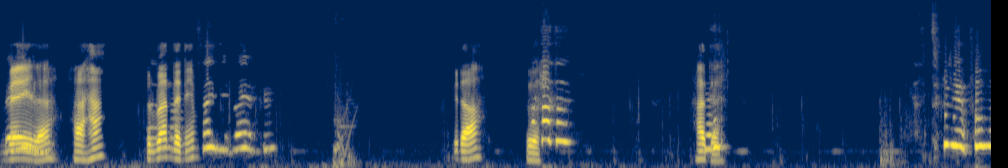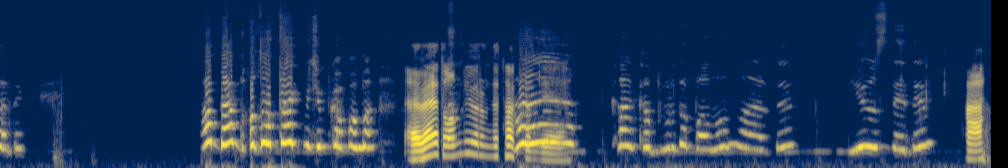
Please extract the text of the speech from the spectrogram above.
Ben ile. Hı hı. Dur ben deneyeyim. Sen ye ben yapayım. Bir daha. Dur. Hadi. Dur yapamadık. Ha ben balon takmışım kafama. Evet onu diyorum ne taktın Ha. diye. Kanka burada balon vardı. Yüz dedim. Ha.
